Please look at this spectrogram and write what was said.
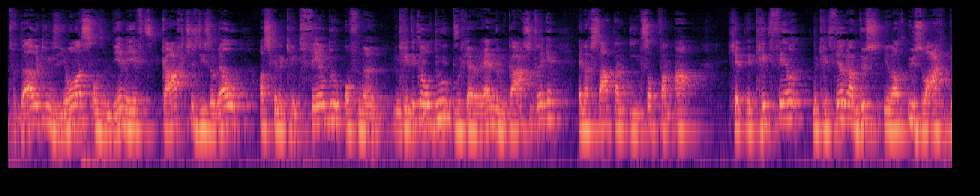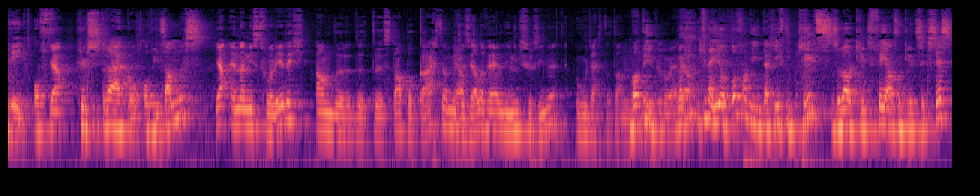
verduidelijking, dus Jonas, onze DM, heeft kaartjes die zowel als je een crit fail doet of een critical doet, moet je een random kaartje trekken en daar staat dan iets op van, ah, je hebt een crit fail, een crit fail gedaan, dus inderdaad, uw zwaard breekt, of Ja. je struikelt, of iets anders. Ja, en dan is het volledig aan de, de, de stapel kaarten. Dan moet je Ja. zelf eigenlijk niks verzinnen. Hoe dat, dat dan Wat die, ik vind dat heel tof, want die, dat geeft die crits, zowel crit fail als een crit succes,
